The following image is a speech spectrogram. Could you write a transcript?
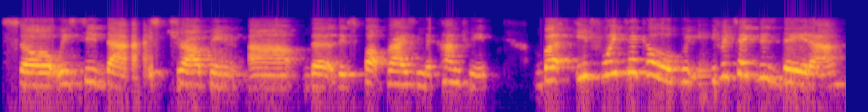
So we see that it's dropping uh, the, the spot price in the country. But if we take a look, if we take this data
